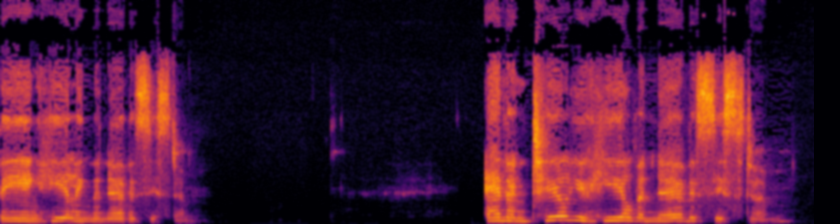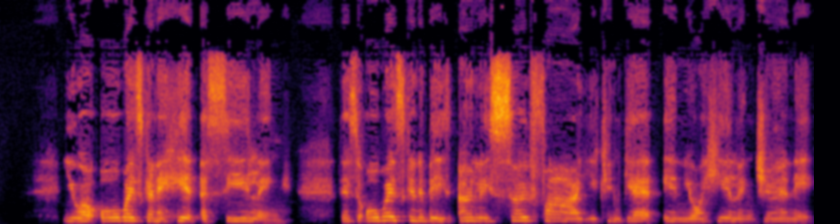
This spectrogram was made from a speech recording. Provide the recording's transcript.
being healing the nervous system. And until you heal the nervous system, you are always going to hit a ceiling. There's always going to be only so far you can get in your healing journey.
